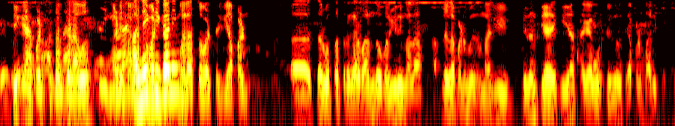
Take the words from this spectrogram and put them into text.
ठीक आहे आपण सतर्क राहावं. आणि मला असं अनेक वाटतं ठिकाणी- मला असं वाटतं की आपण सर्व पत्रकार बांधव भगिनी मला आपल्याला पण माझी विनंती आहे की या सगळ्या गोष्टींवरती आपण बारीक लक्ष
